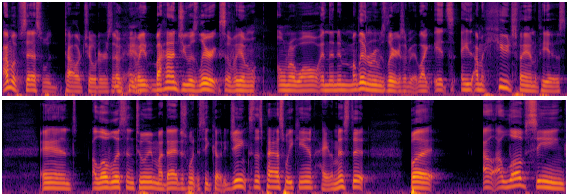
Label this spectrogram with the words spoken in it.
I'm obsessed with Tyler Childers, and Oh, yeah. I mean behind you is lyrics of him on our wall, and then in my living room is lyrics of it. Like it's he's, I'm a huge fan of his, and I love listening to him. My dad just went to see Cody Jinks this past weekend. Hate I missed it, but I, I love seeing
